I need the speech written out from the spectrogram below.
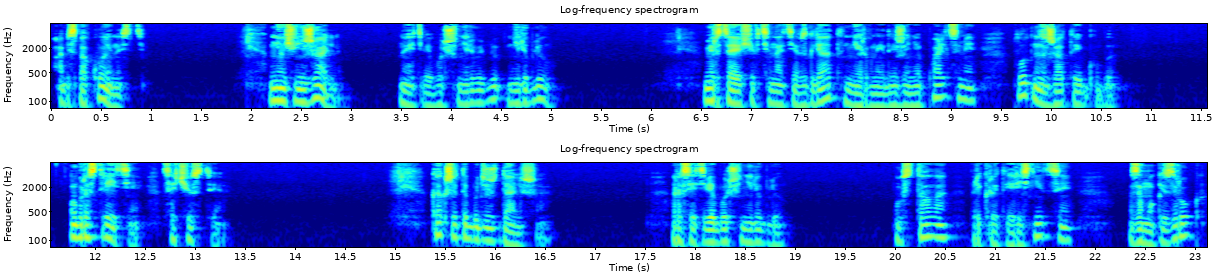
обеспокоенность. Мне очень жаль, но я тебя больше не люблю. Не люблю. Мерцающий в темноте взгляд, нервные движения пальцами, плотно сжатые губы. Образ третий. Сочувствие. Как же ты будешь дальше, раз я тебя больше не люблю? Устала, прикрытые ресницы, замок из рук,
